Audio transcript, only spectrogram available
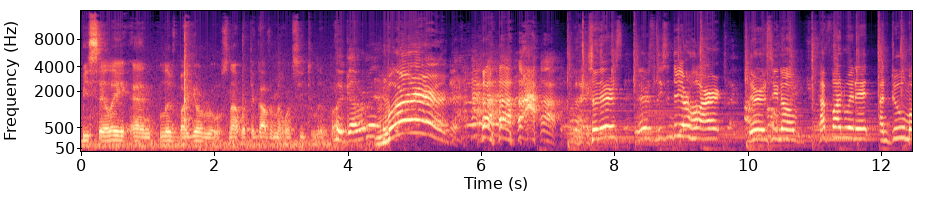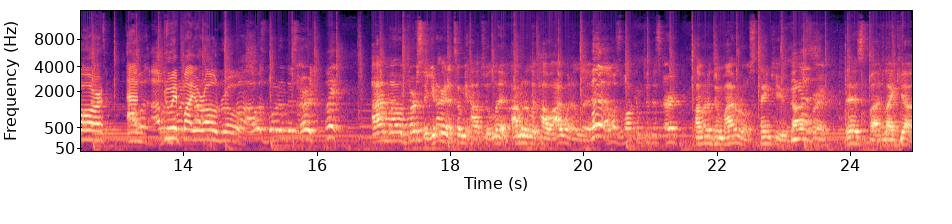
be silly, and live by your rules, not what the government wants you to live by. The government? Word! so there's there's listen to your heart. There's you know have fun with it and do more and do it by your own rules. I was born on this earth. Wait. I'm my own person. You're not gonna tell me how to live. I'm gonna live how I wanna live. I was welcome to this earth. I'm gonna do my rules. Thank you, God, Yes. for this. But like, yo,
